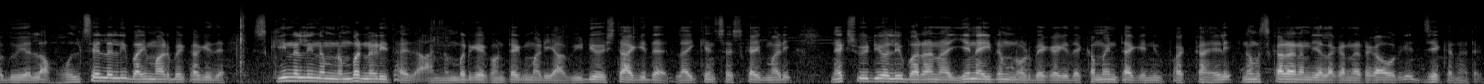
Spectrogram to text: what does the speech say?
ಅದು ಎಲ್ಲ ಹೋಲ್ಸೇಲಲ್ಲಿ ಬೈ ಮಾಡಬೇಕಾಗಿದೆ. ಸ್ಕ್ರೀನಲ್ಲಿ ನಮ್ಮ ನಂಬರ್ ನಡೀತಾ ಇದೆ. ಆ ನಂಬರ್ಗೆ ಕಾಂಟ್ಯಾಕ್ಟ್ ಮಾಡಿ, ಆ ವಿಡಿಯೋ ಇಷ್ಟ ಆಗಿದೆ ಲೈಕ್ ಆ್ಯಂಡ್ ಸಬ್ಸ್ಕ್ರೈಬ್ ಮಾಡಿ. ನೆಕ್ಸ್ಟ್ ವಿಡಿಯೋಲಿ ಬರೋಣ, ಏನು ಐಟಮ್ ನೋಡಬೇಕಾಗಿದೆ ಕಮೆಂಟಾಗಿ ನೀವು ಪಕ್ಕ ಹೇಳಿ. ನಮಸ್ಕಾರ ನಮಗೆಲ್ಲ ಕರ್ನಾಟಕ, ಅವ್ರಿಗೆ ಜೆ ಕರ್ನಾಟಕ.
